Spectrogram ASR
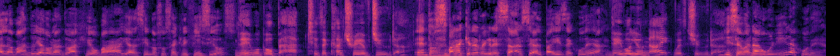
alabando y adorando a Jehová y haciendo sus sacrificios, they will go back to the country of Judah. entonces van a querer regresarse al país de Judea They will unite with Judah, y se van a unir a Judea.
